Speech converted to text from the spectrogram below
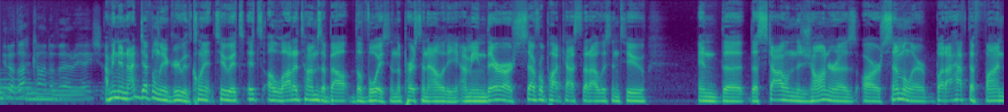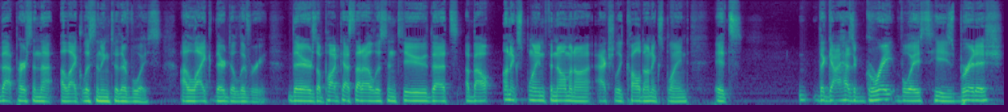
Uh, Sunday that kind of variation. I mean, and I definitely agree with Clint too. It's it's a lot of times about the voice and the personality. I mean, there are several podcasts that I listen to and the the style and the genres are similar, but I have to find that person that I like listening to their voice. I like their delivery. There's a podcast that I listen to that's about unexplained phenomena, actually called Unexplained. It's the guy has a great voice. He's British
